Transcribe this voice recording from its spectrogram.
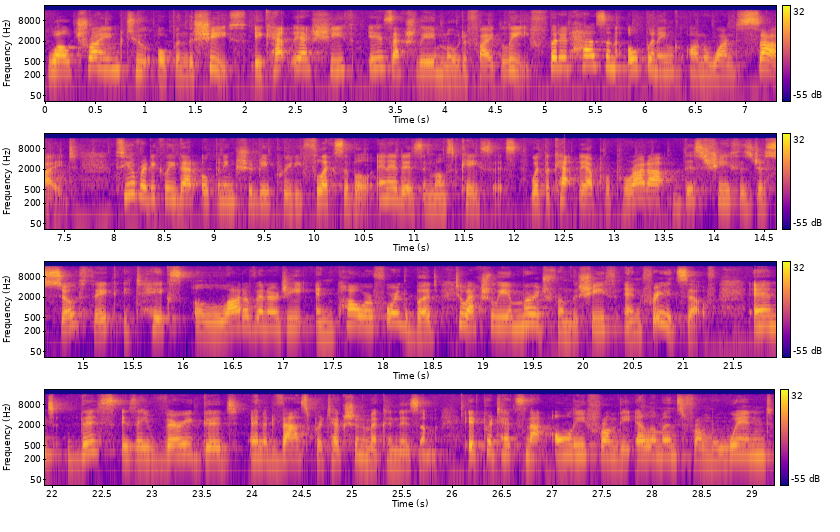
while trying to open the sheath. A Cattleya sheath is actually a modified leaf, but it has an opening on one side. Theoretically, that opening should be pretty flexible, and it is in most cases. With the Cattleya purpurata, this sheath is just so thick, it takes a lot of energy and power for the bud to actually emerge from the sheath and free itself. And this is a very good and advanced protection mechanism. It protects not only from the elements from wind,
